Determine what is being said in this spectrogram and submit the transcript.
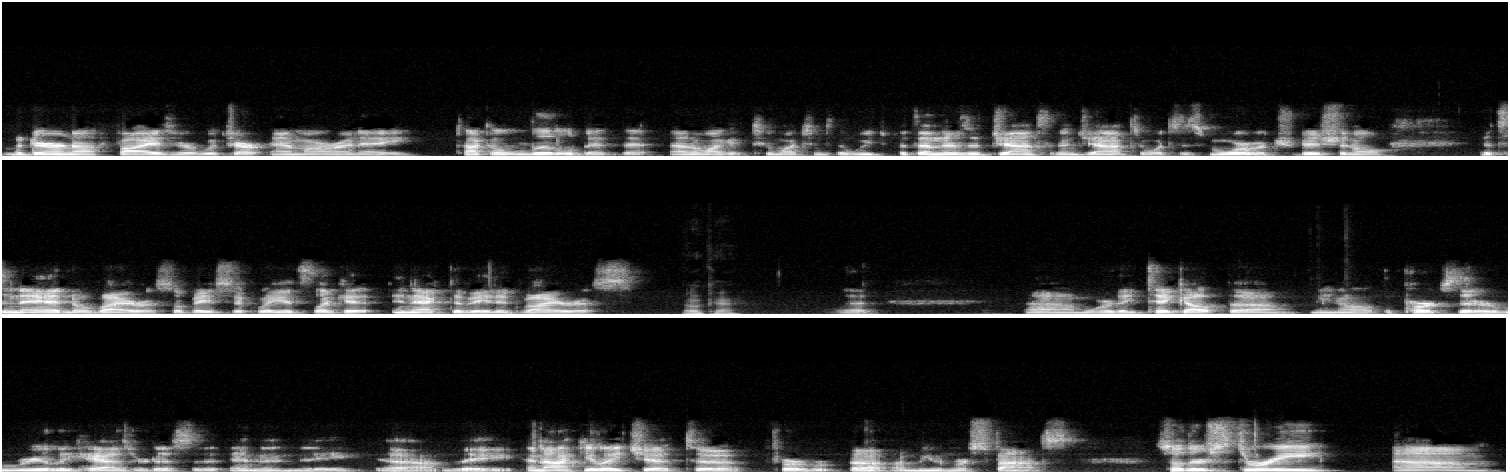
Moderna, Pfizer, which are mRNA. Talk a little bit. That I don't want to get too much into the weeds, but then there's a Johnson and Johnson, which is more of a traditional it's an adenovirus. So basically, it's like an inactivated virus. Okay. That um, where they take out the you know the parts that are really hazardous, and then they um, they inoculate you to for uh, immune response. So there's three. Um,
